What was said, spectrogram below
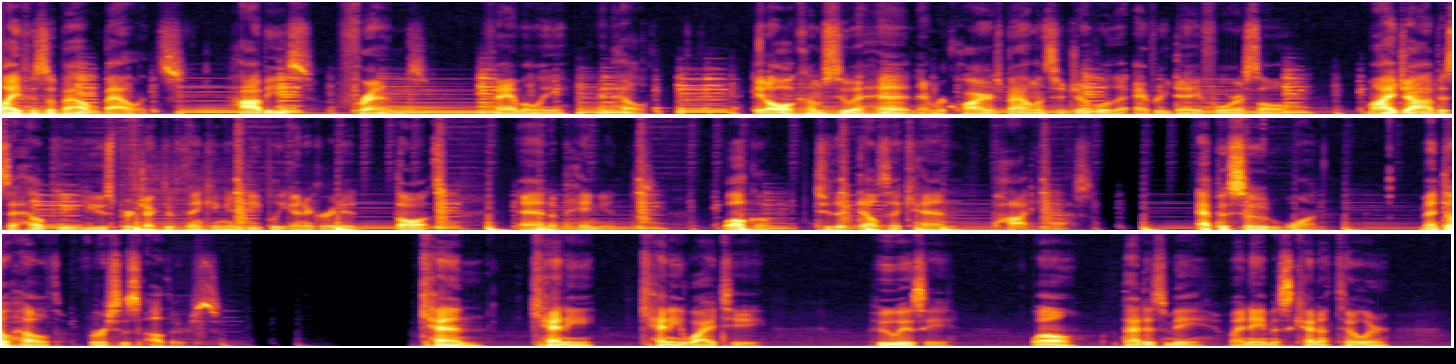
Life is about balance hobbies, friends, family, and health. It all comes to a head and requires balance to juggle the everyday for us all. My job is to help you use projective thinking and deeply integrated thoughts and opinions. Welcome to the Delta Ken podcast. Episode 1 Mental Health versus Others. Ken, Kenny, Kenny YT. Who is he? Well, that is me. My name is Kenneth Tiller.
